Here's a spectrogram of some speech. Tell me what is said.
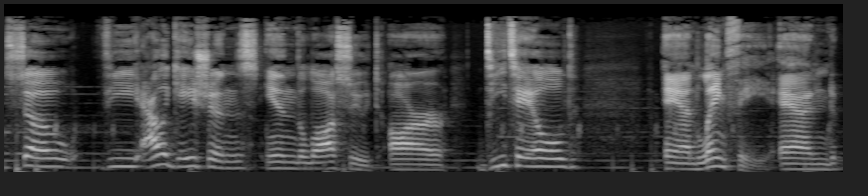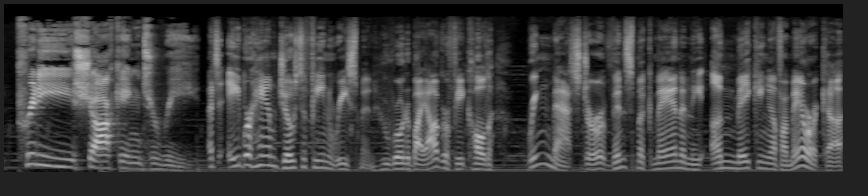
So, the allegations in the lawsuit are detailed and lengthy and pretty shocking to read. That's Abraham Josephine Riesman, who wrote a biography called Ringmaster Vince McMahon and the Unmaking of America.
